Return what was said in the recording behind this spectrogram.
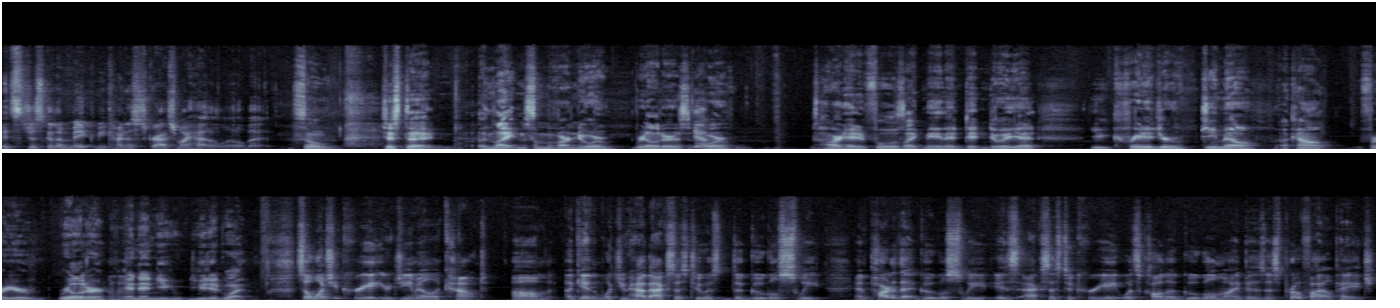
it's just gonna make me kind of scratch my head a little bit. So, just to enlighten some of our newer realtors Yeah. or hard headed fools like me that didn't do it yet, you created your Gmail account for your realtor, Mm-hmm. and then you you did what? So once you create your Gmail account, um, again, what you have access to is the Google Suite. And part of that Google Suite is access to create what's called a Google My Business profile page,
